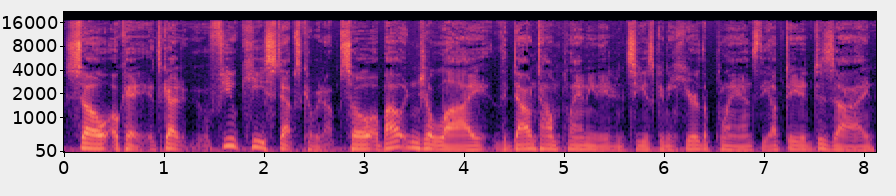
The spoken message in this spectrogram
So, okay, it's got a few key steps coming up. So, about in July, the Downtown Planning Agency is going to hear the plans, the updated design.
